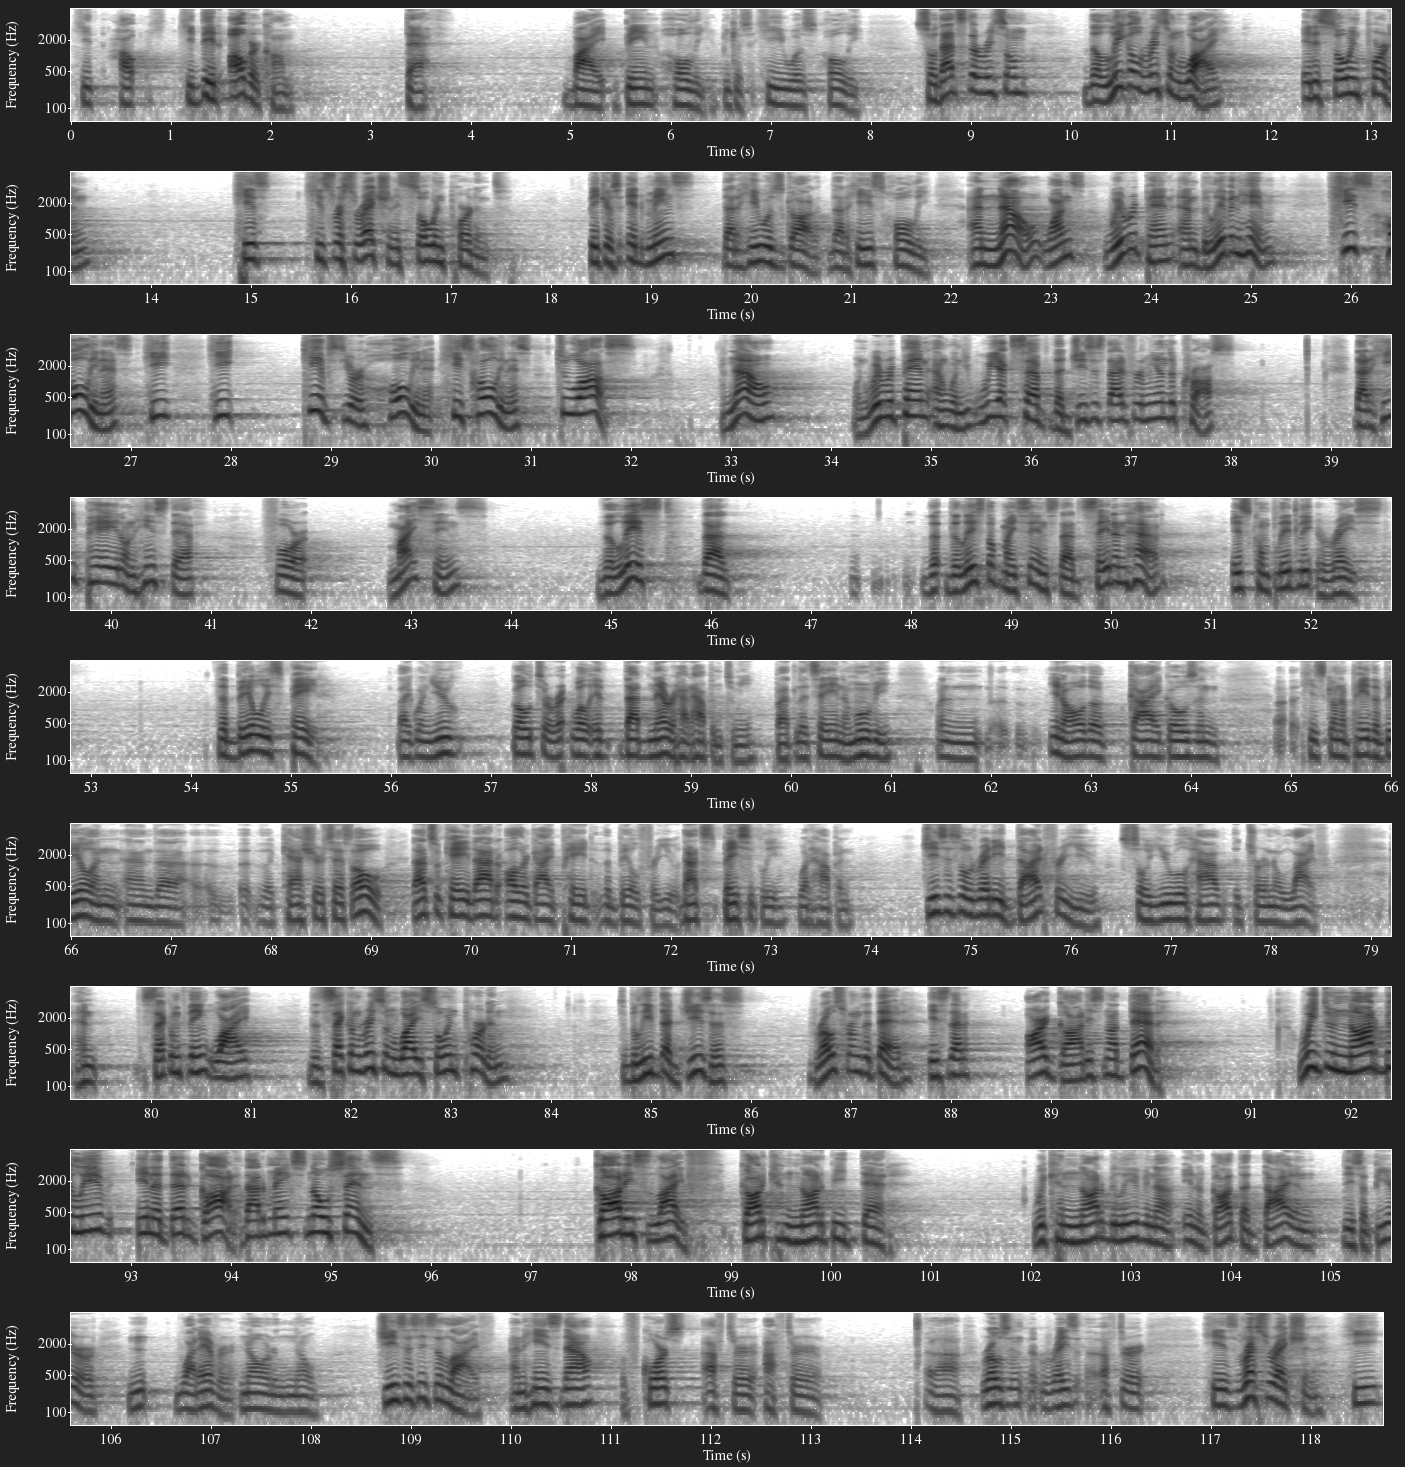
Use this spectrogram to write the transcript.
He, how he did overcome death by being holy because he was holy. So that's the reason, the legal reason why it is so important. His, his resurrection is so important because it means that he was God, that he is holy. And now, once we repent and believe in Him, His holiness, He, he gives your holiness, His holiness to us. Now, when we repent and when we accept that Jesus died for me on the cross, that He paid on His death for my sins, the list that the, the list of my sins that Satan had is completely erased. The bill is paid. Like when you go to, well, it, that never had happened to me, but let's say in a movie, when, you know, the guy goes and uh, he's going to pay the bill, and, and uh, the cashier says, Oh, that's okay, that other guy paid the bill for you. That's basically what happened. Jesus already died for you, so you will have eternal life. And second thing, why the second reason why it's so important to believe that Jesus rose from the dead is that our God is not dead. We do not believe in a dead God. That makes no sense. God is life. God cannot be dead. We cannot believe in a, in a God that died and disappeared or n- whatever. No, no. Jesus is alive, and he is now, of course, after after uh, rose, raise, after his resurrection, he,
